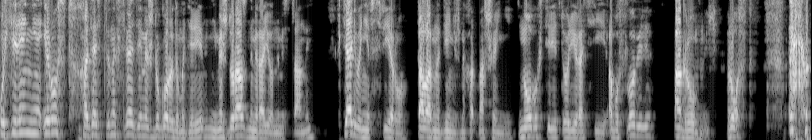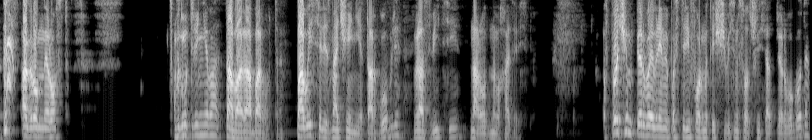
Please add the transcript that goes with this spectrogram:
Усиление и рост хозяйственных связей между городом и деревней, между разными районами страны, втягивание в сферу товарно-денежных отношений новых территорий России обусловили огромный рост, огромный рост внутреннего товарооборота, повысили значение торговли в развитии народного хозяйства. Впрочем, первое время после реформы 1861 года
